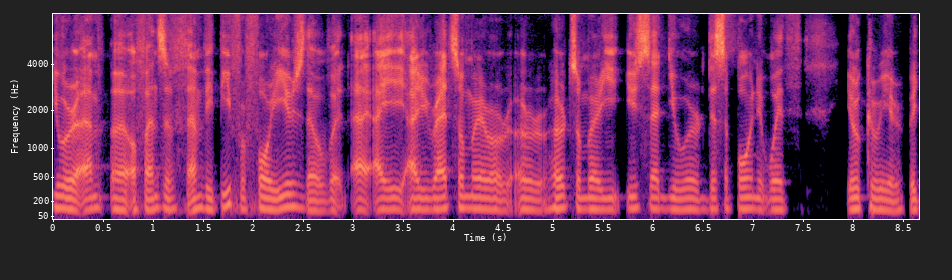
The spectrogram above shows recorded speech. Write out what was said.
You were um, uh, offensive MVP for four years though, but I I, I read somewhere or, or heard somewhere you, you said you were disappointed with your career, but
